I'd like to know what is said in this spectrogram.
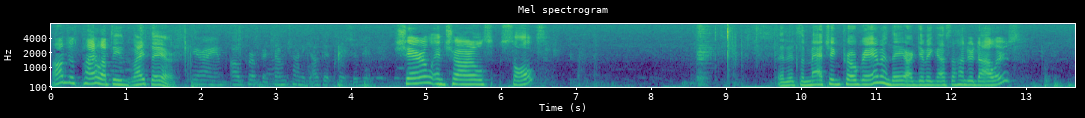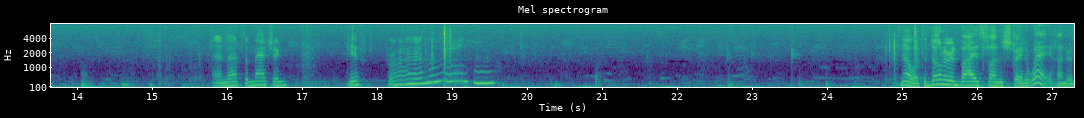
I'll just pile up these right there. Here I am. Oh, perfect. I'm trying to, I'll get closer here. Cheryl and Charles Salt. And it's a matching program, and they are giving us $100. And that's a matching gift. No, it's a donor advised fund straight away, $100.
